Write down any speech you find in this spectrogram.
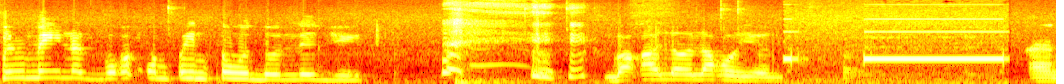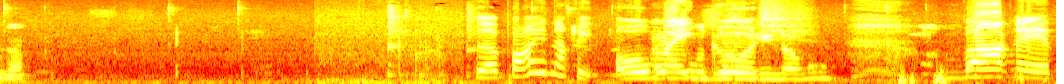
May, may nagbukas ng pinto doon, legit. Baka lola ko yun. Ano? Wala pa kayo naki... Oh my Ay, pusang gosh. mo. Bakit?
